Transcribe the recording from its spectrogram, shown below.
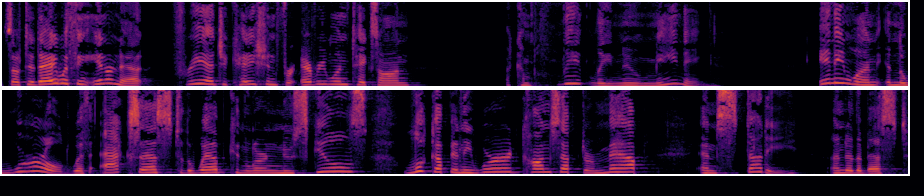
So today, with the internet, free education for everyone takes on a completely new meaning. Anyone in the world with access to the web can learn new skills, look up any word, concept, or map, and study under the best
